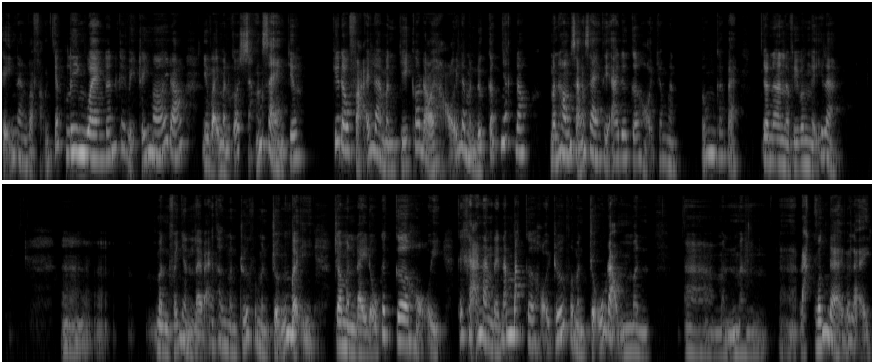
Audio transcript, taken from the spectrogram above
kỹ năng và phẩm chất liên quan đến cái vị trí mới đó, như vậy mình có sẵn sàng chưa? Chứ đâu phải là mình chỉ có đòi hỏi là mình được cất nhắc đâu, mình không sẵn sàng thì ai đưa cơ hội cho mình, đúng không các bạn? Cho nên là Phi Vân nghĩ là à, mình phải nhìn lại bản thân mình trước và mình chuẩn bị cho mình đầy đủ cái cơ hội, cái khả năng để nắm bắt cơ hội trước và mình chủ động mình, à, mình mình, à, đặt vấn đề với lại,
